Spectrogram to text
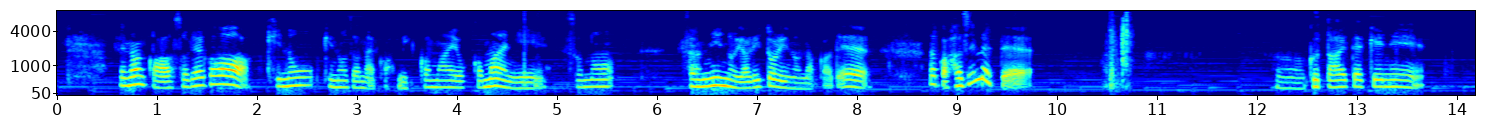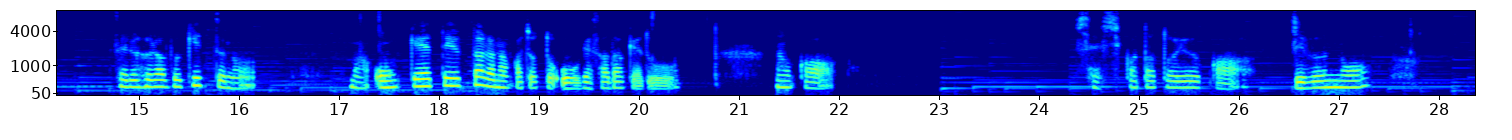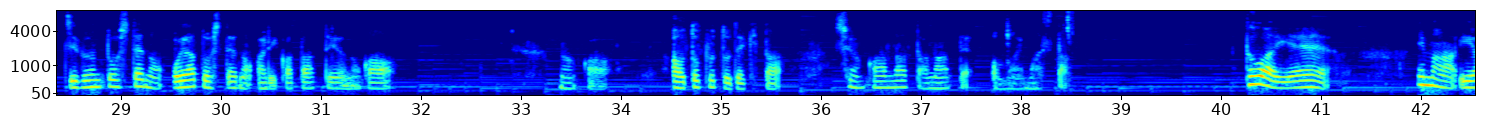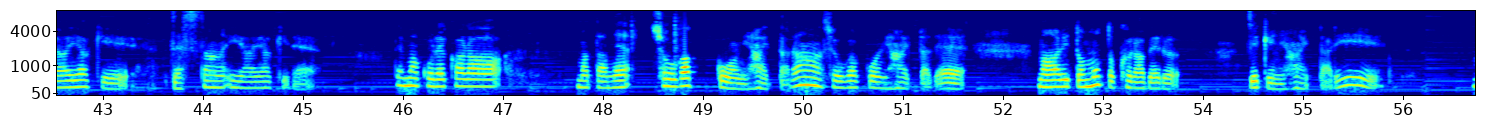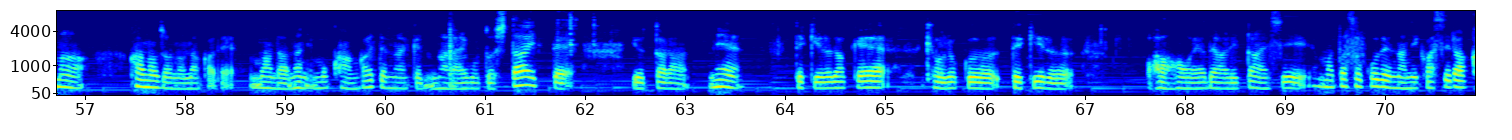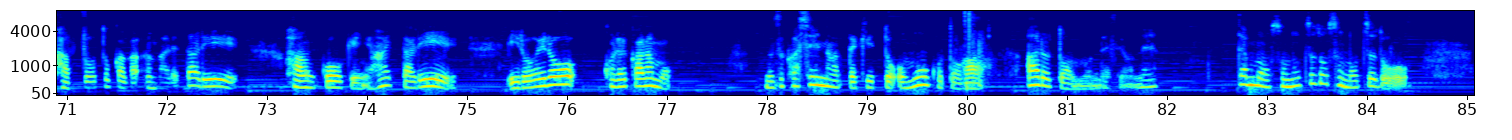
で、なんか、それが、昨日、昨日じゃないか、3日前、4日前に、その3人のやりとりの中で、なんか初めて、うん、具体的に、セルフラブキッズのまあ、恩恵って言ったらなんかちょっと大げさだけど、なんか、接し方というか、自分の、自分としての、親としてのあり方っていうのが、なんか、アウトプットできた瞬間だったなって思いました。とはいえ、今、イヤイヤ期、絶賛イヤイヤ期で、で、まあこれから、またね、小学校に入ったら、小学校に入ったで、周りともっと比べる時期に入ったり、まあ、彼女の中でまだ何も考えてないけど習い事したいって言ったらね、できるだけ協力できる母親でありたいし、またそこで何かしら葛藤とかが生まれたり、反抗期に入ったり、いろいろこれからも難しいなってきっと思うことがあると思うんですよね。でもその都度その都度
